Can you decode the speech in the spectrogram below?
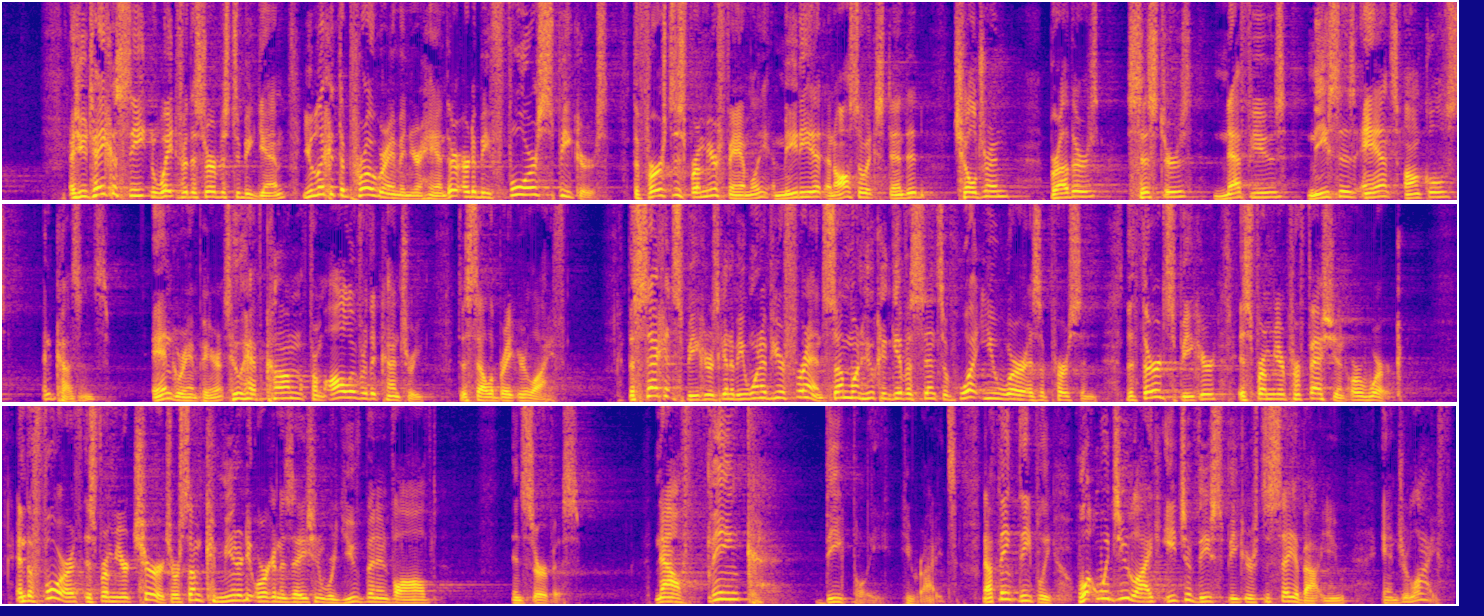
As you take a seat and wait for the service to begin, you look at the program in your hand. There are to be four speakers. The first is from your family, immediate and also extended, children, brothers, sisters, nephews, nieces, aunts, uncles, and cousins, and grandparents who have come from all over the country to celebrate your life. The second speaker is going to be one of your friends, someone who can give a sense of what you were as a person. The third speaker is from your profession or work. And the fourth is from your church or some community organization where you've been involved in service. Now think deeply, he writes. Now think deeply. What would you like each of these speakers to say about you and your life?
